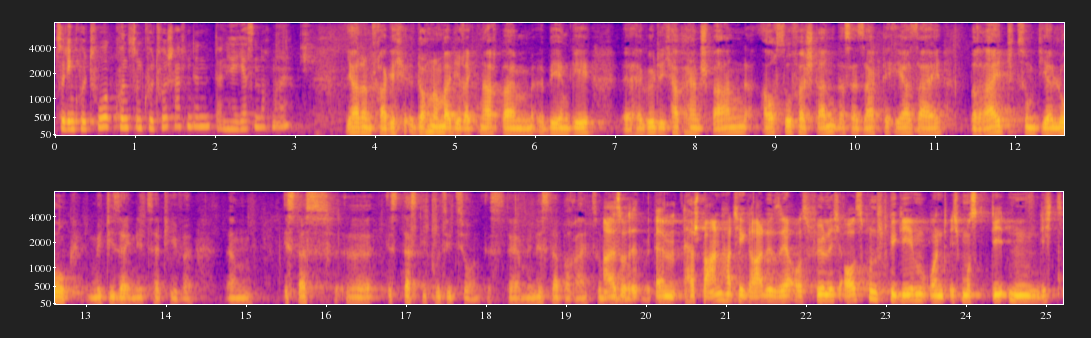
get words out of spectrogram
zu den Kultur-, Kunst- und Kulturschaffenden, dann Herr Jessen noch mal. Ja, dann frage ich doch noch mal direkt nach beim BMG. Äh, Herr Goethe, ich habe Herrn Spahn auch so verstanden, dass er sagte, er sei bereit zum Dialog mit dieser Initiative. Ähm, ist das, äh, ist das die Position? Ist der Minister bereit zum Also, ähm, Herr Spahn hat hier gerade sehr ausführlich Auskunft gegeben und ich muss nicht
